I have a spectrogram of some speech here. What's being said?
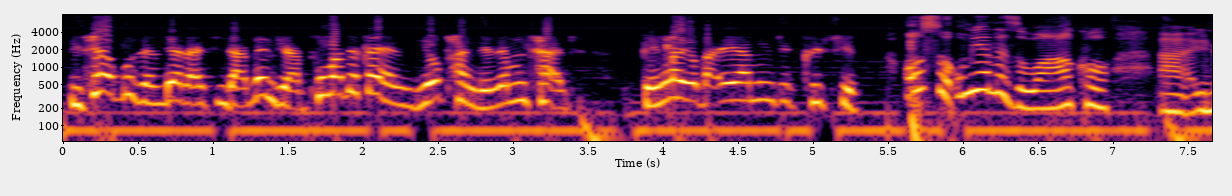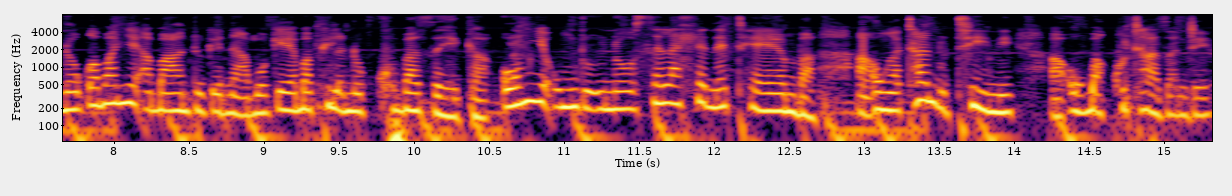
ndithe ukuze ndibe rayithi ndabe ndiyaphuma apha ekhaya ndiyophangela emthatha ngenxa yoba eyam into ichithiwe also umyalezo wakho uh, you know kwabanye abantu ke nabo ke abaphila nokukhubazeka omnye umntu you know selahle nethemba uh, ungathanda uthini ah, ukubakhuthaza nje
